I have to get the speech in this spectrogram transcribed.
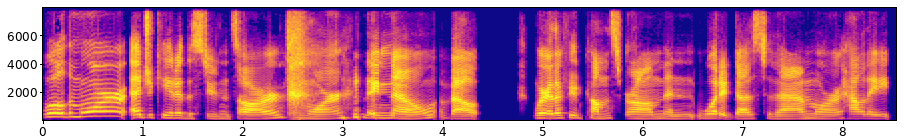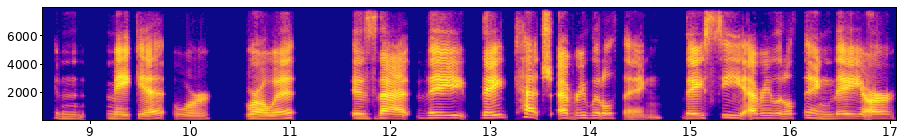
Well, the more educated the students are, the more they know about where their food comes from and what it does to them or how they can make it or grow it is that they they catch every little thing. They see every little thing. They are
